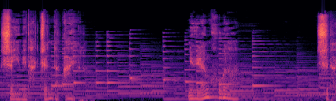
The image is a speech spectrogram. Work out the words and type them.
是因为他真的爱了；女人哭了，是他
